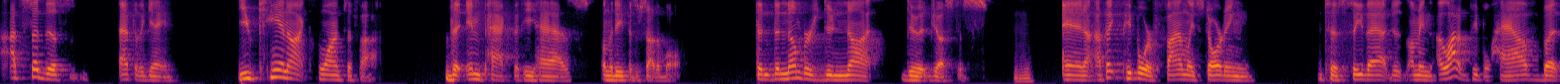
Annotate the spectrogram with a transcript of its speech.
I said this after the game. You cannot quantify the impact that he has on the defensive side of the ball. The the numbers do not do it justice. Mm-hmm. And I think people are finally starting to see that. Just, I mean, a lot of people have, but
